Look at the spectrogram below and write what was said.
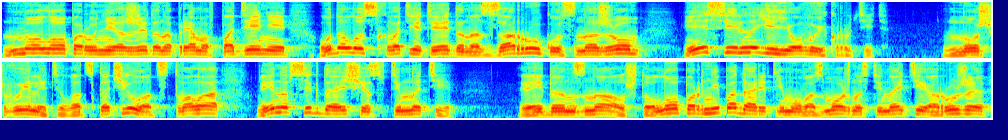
но Лопару неожиданно прямо в падении удалось схватить Эйдена за руку с ножом и сильно ее выкрутить. Нож вылетел, отскочил от ствола и навсегда исчез в темноте. Эйден знал, что Лопар не подарит ему возможности найти оружие,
